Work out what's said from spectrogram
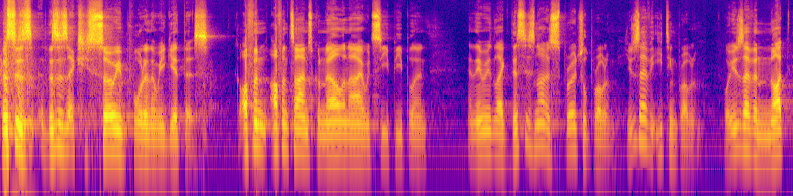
This is, this is actually so important that we get this. Often, oftentimes, Cornell and I would see people and, and they would like, this is not a spiritual problem. You just have an eating problem. Or you just have a not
